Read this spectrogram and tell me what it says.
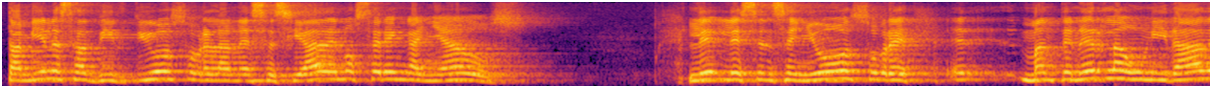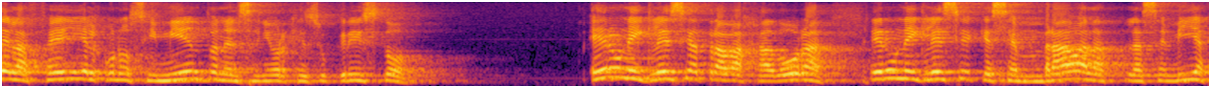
También les advirtió sobre la necesidad de no ser engañados. Les enseñó sobre eh, mantener la unidad de la fe y el conocimiento en el Señor Jesucristo. Era una iglesia trabajadora, era una iglesia que sembraba la, semilla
